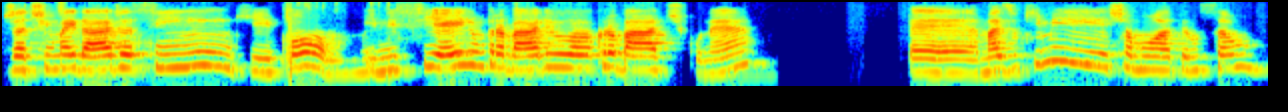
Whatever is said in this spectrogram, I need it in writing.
já tinha uma idade assim que, pô, iniciei um trabalho acrobático, né? É, mas o que me chamou a atenção,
